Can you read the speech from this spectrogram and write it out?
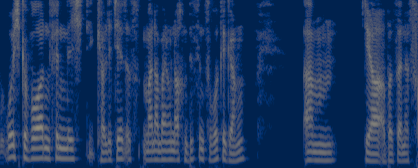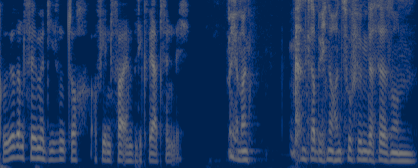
ruhig geworden, finde ich. Die Qualität ist meiner Meinung nach ein bisschen zurückgegangen. Ähm, ja, aber seine früheren Filme, die sind doch auf jeden Fall ein Blick wert, finde ich. Ja, man kann, glaube ich, noch hinzufügen, dass er so ein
